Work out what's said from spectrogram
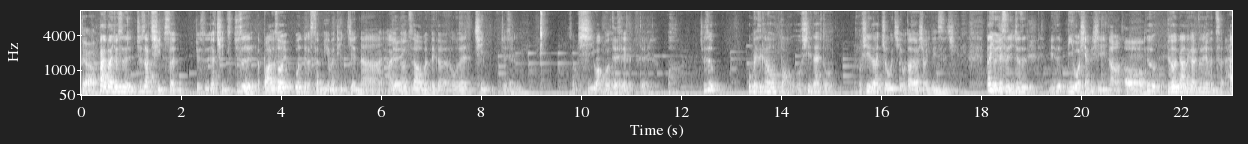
对啊，拜拜就是就是要请神，就是要请，就是保的时候问那个神明有没有听见呐、啊，有没有知道我们那个我们的请就是什么希望或者什么之类的。对，哦就是我每次看到我保，我心里在都，我心里都在纠结，我到底要相信这件事情。但有些事情就是你是逼我相信，你知道吗？哦，就是比如说你刚刚那个，这个就很扯。还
